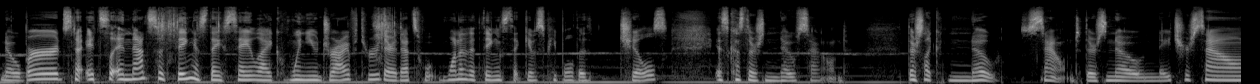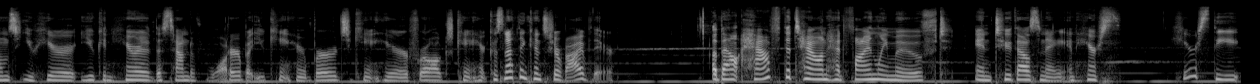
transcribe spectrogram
no birds. No, it's and that's the thing is they say like when you drive through there, that's one of the things that gives people the chills, is because there's no sound. There's like no sound. There's no nature sounds. You hear, you can hear the sound of water, but you can't hear birds. You can't hear frogs. Can't hear because nothing can survive there about half the town had finally moved in 2008 and here's here's the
